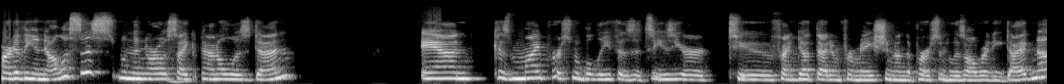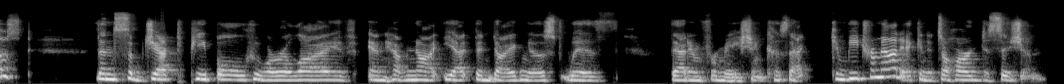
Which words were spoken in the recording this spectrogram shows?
part of the analysis when the neuropsych panel was done. And because my personal belief is it's easier to find out that information on the person who is already diagnosed than subject people who are alive and have not yet been diagnosed with that information, because that can be traumatic and it's a hard decision.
